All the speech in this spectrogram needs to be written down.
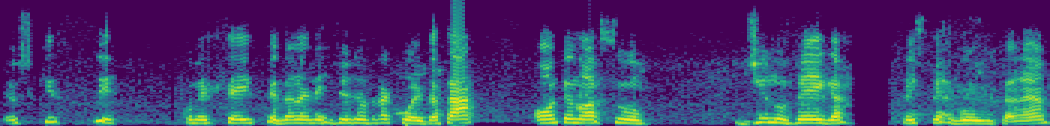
eu esqueci, comecei pegando a energia de outra coisa, tá? Ontem o nosso Dino Veiga fez pergunta, né?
